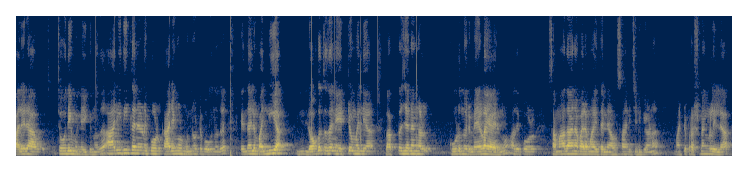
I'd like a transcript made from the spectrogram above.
പലരും ചോദ്യം ഉന്നയിക്കുന്നത്. ആ രീതിയിൽ തന്നെയാണ് ഇപ്പോൾ കാര്യങ്ങൾ മുന്നോട്ട് പോകുന്നത്. എന്തായാലും വലിയ ലോകത്ത് തന്നെ ഏറ്റവും വലിയ ഭക്തജനങ്ങൾ കൂടുന്ന ഒരു മേളയായിരുന്നു. അതിപ്പോൾ സമാധാനപരമായി തന്നെ അവസാനിച്ചിരിക്കുകയാണ്. മറ്റു പ്രശ്നങ്ങളില്ല.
